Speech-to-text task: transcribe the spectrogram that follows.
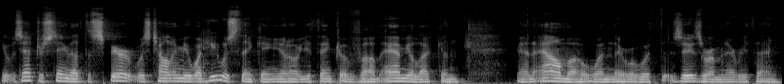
it was interesting that the Spirit was telling me what he was thinking. You know, you think of um, Amulek and, and Alma when they were with Zeezrom and everything.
